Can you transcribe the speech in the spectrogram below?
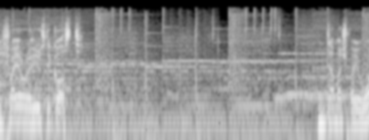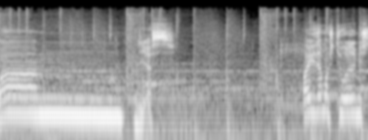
If I reduce the cost. Damage by one... Yes. I damage two enemies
